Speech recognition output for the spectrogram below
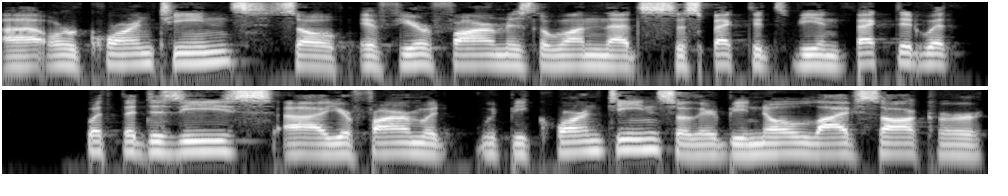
uh, or quarantines. So if your farm is the one that's suspected to be infected with with the disease, uh, your farm would, would be quarantined. So there'd be no livestock or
